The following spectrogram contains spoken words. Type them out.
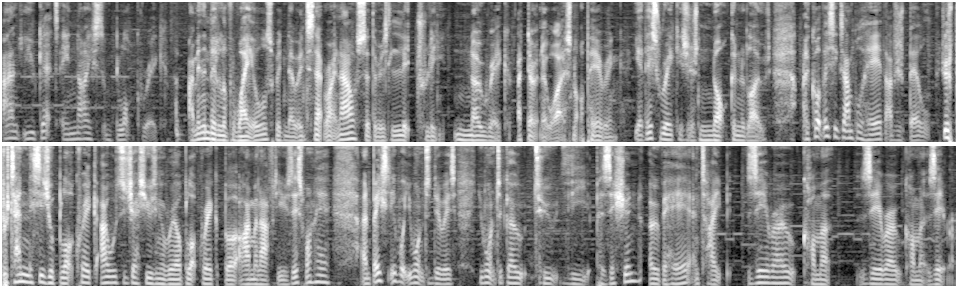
and you get a nice block rig. I'm in the middle of Wales with no internet right now, so there is literally no rig. I don't know why it's not appearing. Yeah, this rig is just not going to load. I've got this example here that I've just built. Just pretend this is your block rig. I would suggest using a real block rig, but I'm going to have to use this one here. And basically what you want to do is you want to go to the position over here and type 0, comma 0, comma 0.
